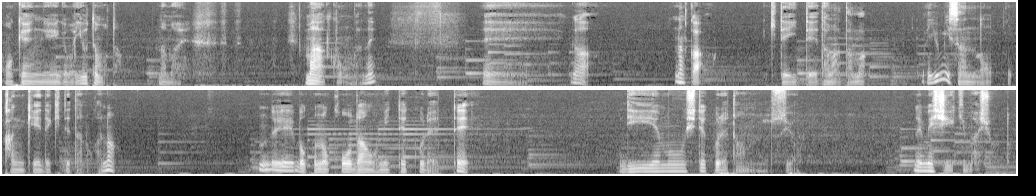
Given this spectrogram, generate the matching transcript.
保険営業マン言うてもた名前。マー君がね。えー、がなんか来ていてたまたま。ユミさんの関係で来てたのかな。で僕の講談を見てくれて DM してくれたんですよ。で飯行きましょうと。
